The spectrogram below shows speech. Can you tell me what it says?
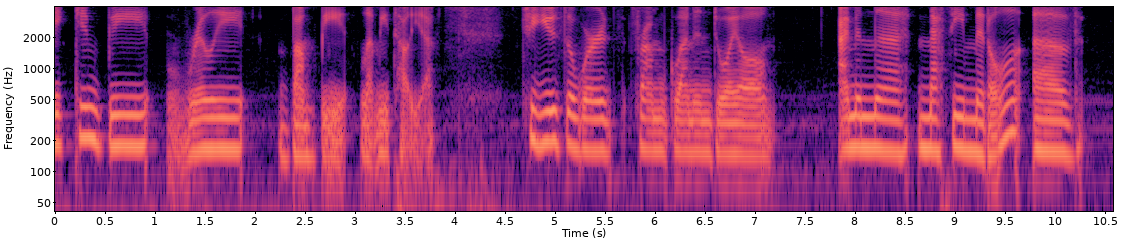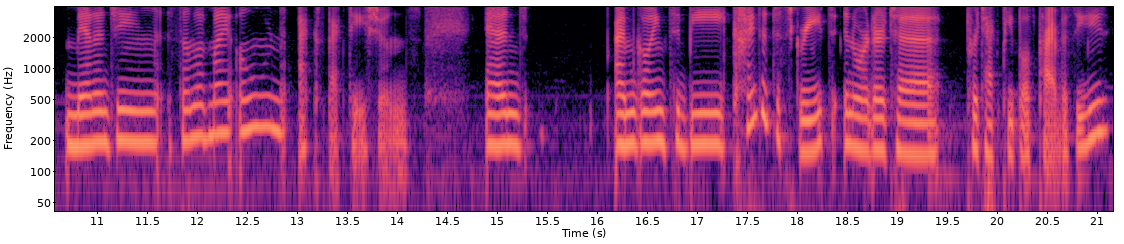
it can be really bumpy, let me tell you. To use the words from Glennon Doyle, I'm in the messy middle of managing some of my own expectations. And I'm going to be kind of discreet in order to protect people's privacy.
